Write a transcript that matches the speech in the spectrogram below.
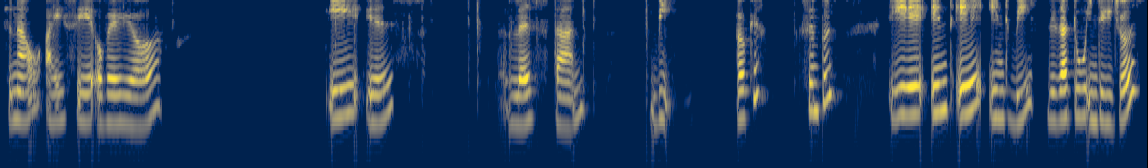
So now I say over here A is less than B. Okay, simple. A int A int B. These are two integers.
